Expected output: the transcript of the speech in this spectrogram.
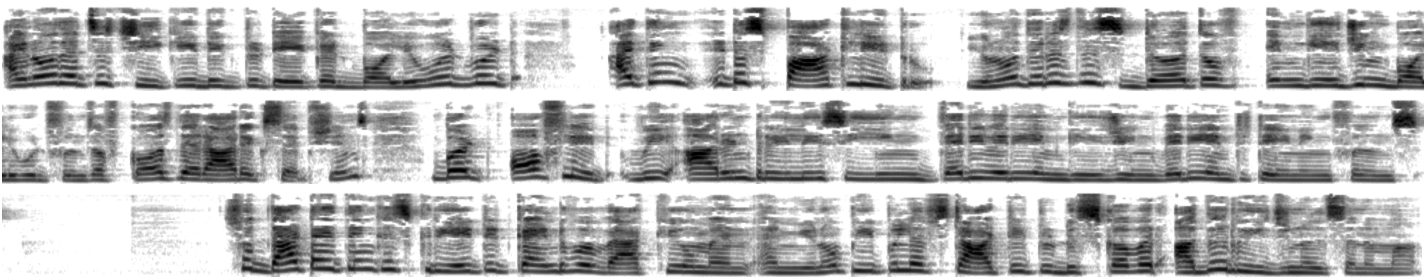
I know that's a cheeky dig to take at Bollywood, but I think it is partly true. You know, there is this dearth of engaging Bollywood films. Of course, there are exceptions, but off late, we aren't really seeing very, very engaging, very entertaining films so that I think has created kind of a vacuum and, and you know, people have started to discover other regional cinema.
